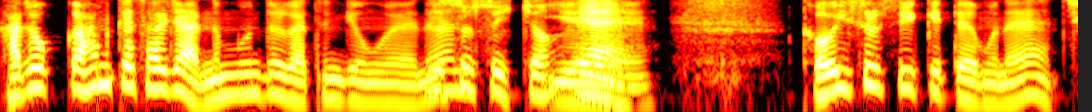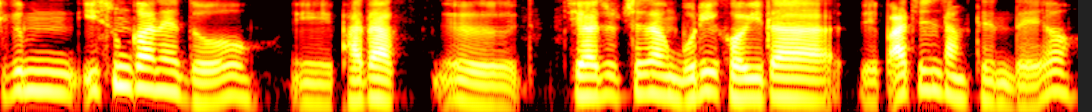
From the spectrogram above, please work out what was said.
가족과 함께 살지 않는 분들 같은 경우에는 있을 수 있죠. 예. 예. 더 있을 수 있기 때문에 지금 이 순간에도 이 바닥 그 지하 주차장 물이 거의 다 빠진 상태인데요.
